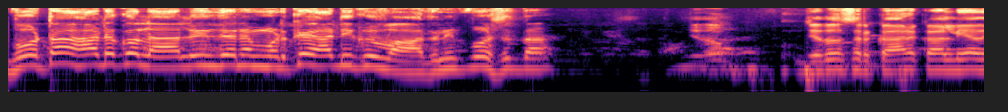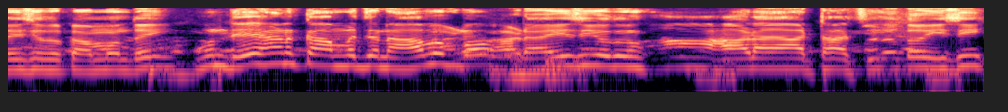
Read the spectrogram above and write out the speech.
ਵੋਟਾਂ ਸਾਡੇ ਕੋਲ ਲੈ ਲੈਂਦੇ ਨੇ, ਮੁੜ ਕੇ ਸਾਡੀ ਕੋਈ ਬਾਤ ਨਹੀਂ ਪੁੱਛਦਾ। ਜਦੋਂ ਜਦੋਂ ਸਰਕਾਰ ਕਾਲੀਆਂ ਦੀ ਸੀ ਉਦੋਂ ਕੰਮ ਹੁੰਦਾ ਹੀ ਹੁੰਦੇ ਹਨ ਕੰਮ ਜਨਾਬ। ਬਹੁਤ- ਹੜ ਆਏ ਸੀ ਉਦੋਂ? ਹਾਂ ਹੜ ਆਇਆ 88 ਉਦੋਂ ਤੋਂ ਹੀ ਸੀ?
